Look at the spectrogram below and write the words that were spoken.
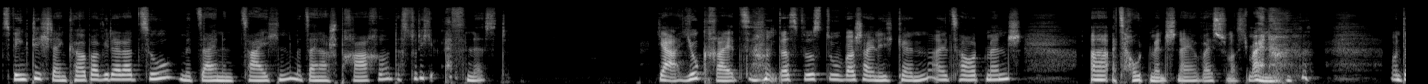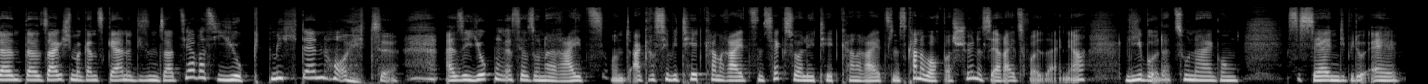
zwingt dich dein Körper wieder dazu, mit seinen Zeichen, mit seiner Sprache, dass du dich öffnest. Ja, Juckreiz, das wirst du wahrscheinlich kennen als Hautmensch. Äh, als Hautmensch, naja, weißt schon, was ich meine. Und da, da sage ich immer ganz gerne diesen Satz, ja, was juckt mich denn heute? Also jucken ist ja so ein Reiz und Aggressivität kann reizen, Sexualität kann reizen, es kann aber auch was Schönes sehr reizvoll sein, ja. Liebe oder Zuneigung, es ist sehr individuell.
